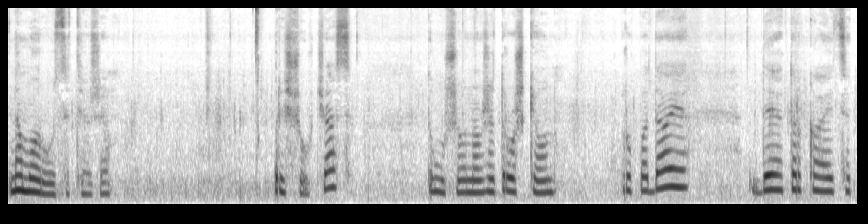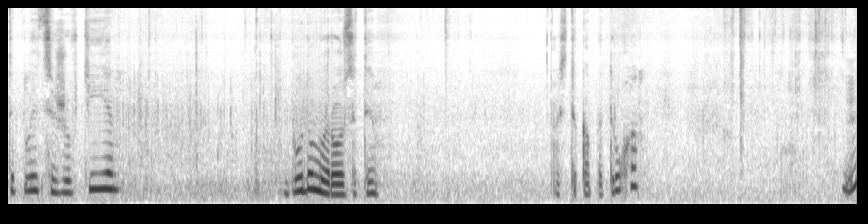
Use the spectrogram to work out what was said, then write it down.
наморозити вже. Прийшов час, тому що вона вже трошки он пропадає, де торкається теплиці, жовтіє. Буду морозити. Ось така петруха. М.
